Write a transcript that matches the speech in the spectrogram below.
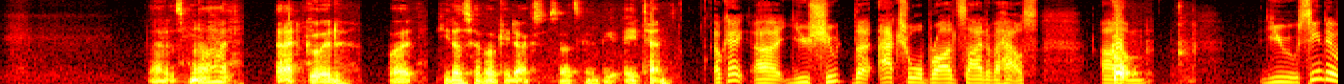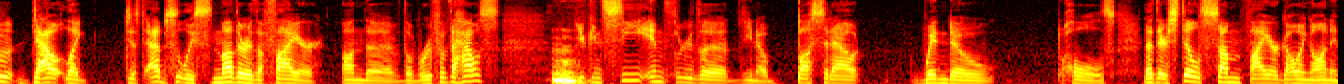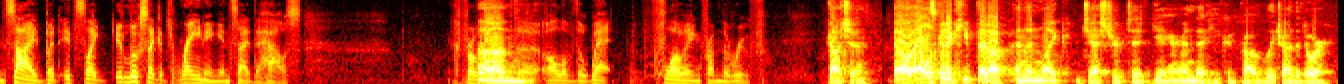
That is not that good, but he does have okay dex, so that's going to be a 10. Okay. Uh, you shoot the actual broadside of a house. Um, Cool. You seem to doubt, like, just absolutely smother the fire on the the roof of the house. Mm. You can see in through the you know busted out window holes that there's still some fire going on inside, but it's like it looks like it's raining inside the house from all, Um, of the, all of the wet flowing from the roof. Gotcha. L L's going to keep that up and then like gesture to Garen that he could probably try the door.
